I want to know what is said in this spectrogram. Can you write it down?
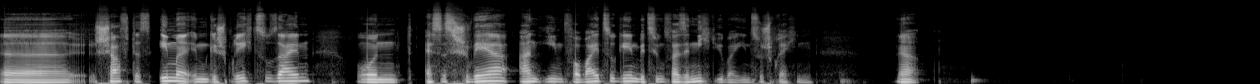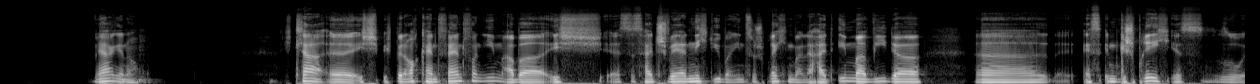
äh, schafft es immer im Gespräch zu sein. Und es ist schwer, an ihm vorbeizugehen, beziehungsweise nicht über ihn zu sprechen. Ja. Ja, genau. Ich, klar, äh, ich, ich bin auch kein Fan von ihm, aber ich, es ist halt schwer, nicht über ihn zu sprechen, weil er halt immer wieder äh, es im Gespräch ist, so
